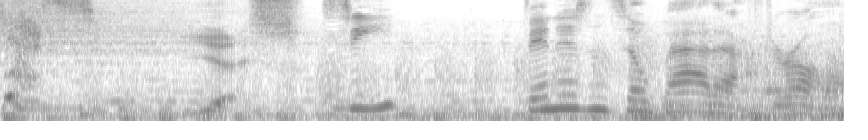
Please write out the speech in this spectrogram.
Yes! Yes. See? Finn isn't so bad after all.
